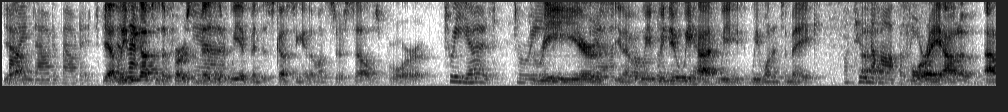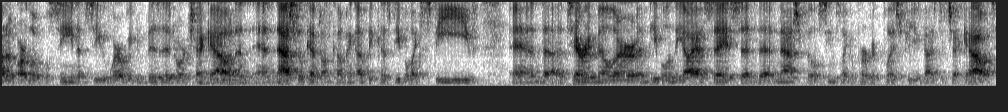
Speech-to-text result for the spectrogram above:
Yeah. find out about it. yeah, And leading that- up to the first yeah. visit, we had been discussing it amongst ourselves for three years. Three. three years. Yeah, you know, we, we knew we had we we wanted to make Or two and a uh, a foray least. out of out of our local scene and see where we could visit or check out. And, and Nashville kept on coming up because people like Steve and uh, Terry Miller and people in the ISA said that Nashville seems like a perfect place for you guys to check out.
